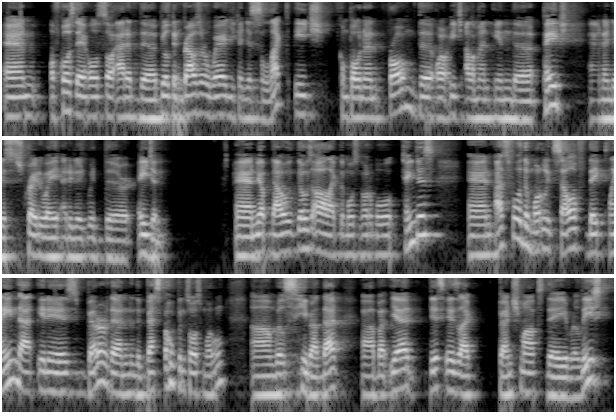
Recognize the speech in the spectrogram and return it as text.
And of course, they also added the built-in browser where you can just select each component from the or each element in the page and then just straight away edit it with the agent. And yep, that, those are like the most notable changes. And as for the model itself, they claim that it is better than the best open source model. Um, we'll see about that. Uh, but yeah, this is like benchmarks they released,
